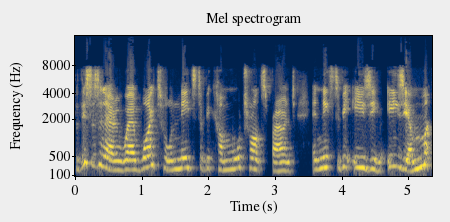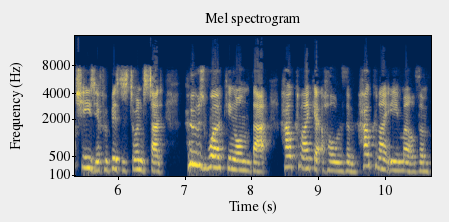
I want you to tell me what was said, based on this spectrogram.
but this is an area where Whitehall needs to become more transparent. It needs to be easy, easier, much easier for business to understand who's working on that. How can I get hold of them? How can I email them?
